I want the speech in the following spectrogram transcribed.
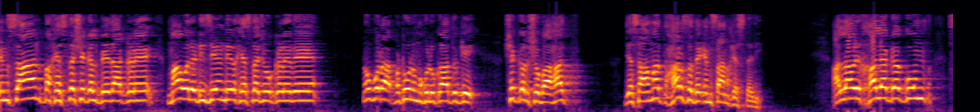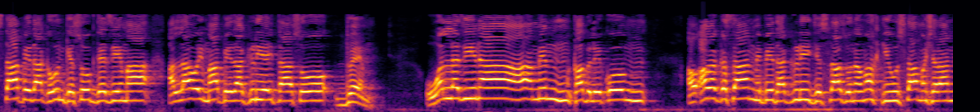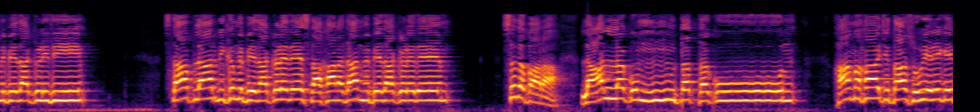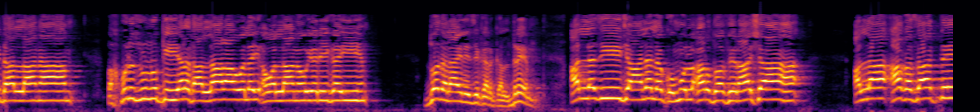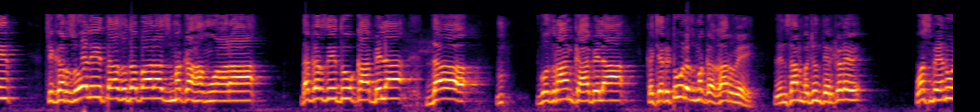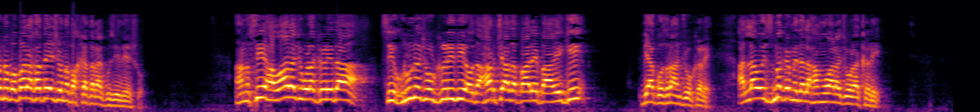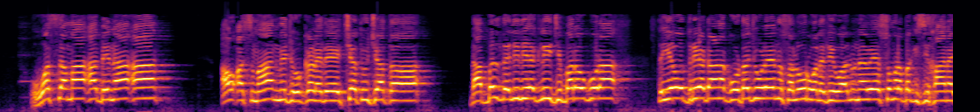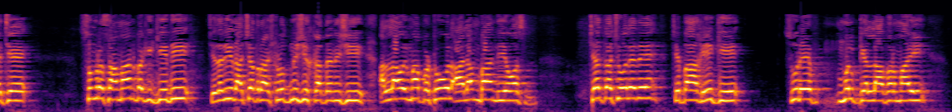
انسان په خسته شکل پیدا کړي ما ول ډیزاین ډیر خسته جوړ کړي دي نو ګوره په ټولو مخلوقاتو کې شکل شباهت جسامت هر څه د انسان خسته دي الله وی خلقکم ستا پیدا کون کې سوک د زیما الله وی ما پیدا کړی تاسو دویم والذین من قبلکم او هغه کسان می پیدا کړی چې تاسو نه مخ کې او ستا مشران می پیدا کړی دي ستا پلار نکم می پیدا کړی دی ستا خاندان می پیدا کړی دی صد بارا لعلکم تتقون خامخا چې تاسو ویریږئ د الله نام په خپل زړونو کې یره د الله راولي او الله نو یریږئ دو دلایل ذکر کړل دریم الذي جعل لكم الارض فراشا الله اغزاد ته چې ګرځولې تاسو د پاره زمکه همواره د ګرځېدو قابله د گزاران قابله کچری ټول از مکه غر وې نو انسان بجون تیر کړي وس بینو نه ببره خته شو نه بخته را کوزي دي شو انو سي حواله جوړ کړی دا سي غرونه جوړ کړی دي او د هر چا د پاره پاغي کې بیا گزاران جوړ کړي الله او ازمکه مې د همواره جوړ کړي والسماء بناء او اسمان می جو کړه دې چتو چتا دا بل دلیل یې اګلی چې بر او ګورا ته یو درې ډانه ګوټه جوړې نو سلور ول دیوالو نه وې سمره پکې سیخانه چې سمره سامان پکې کېدی چې د دې د چت راشلوت نشي خطه نشي الله او ما په ټول عالم باندې اوس چت چولې دې چې باغې کې سوره ملک کې الله فرمایي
